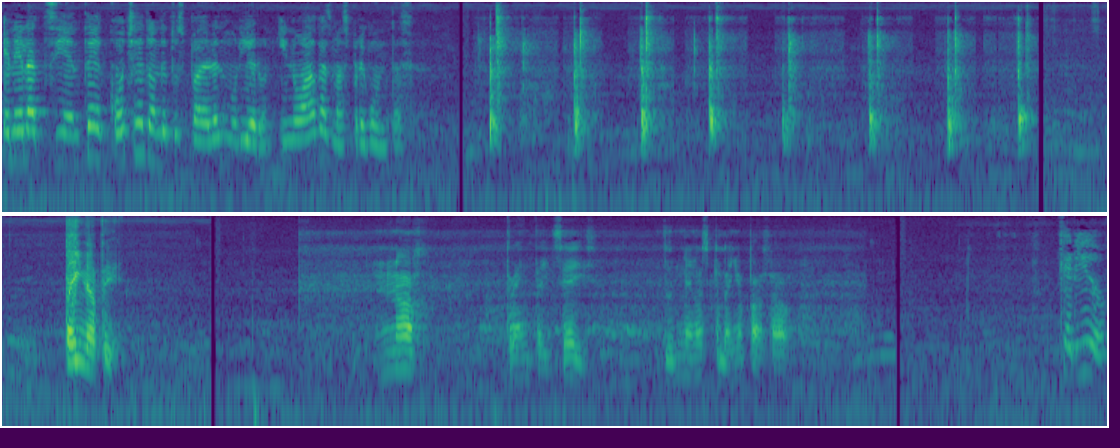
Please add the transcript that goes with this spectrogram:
En el accidente de coche donde tus padres murieron y no hagas más preguntas. Peínate. No, 36. Dos menos que el año pasado. Querido,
